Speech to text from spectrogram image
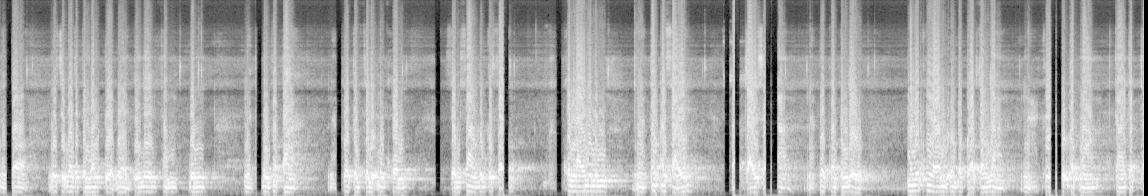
นะก็รู้สึกว่าจะเป็นวันเกิดด้วยปีนี้ทำบุญนะบุญพระป่านะเพื่อเป็นสิริมงคลเสริมสร้างบุญกุศลคนเรานี่มันนะต้องอาศัยปัจจัยสองอย่างนะเพื่อความเป็นอยู่ มนุษย์ของเรามีองค์ประกอบสองอย่างนะคือรูปกับนามกายกับใจ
